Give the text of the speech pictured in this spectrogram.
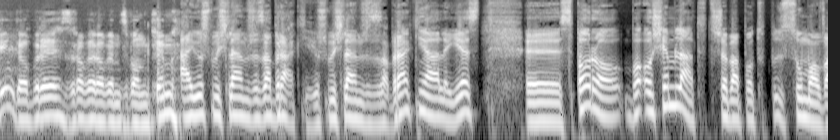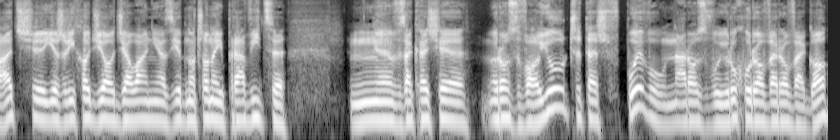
Dzień dobry, z rowerowym dzwonkiem. A już myślałem, że zabraknie. Już myślałem, że zabraknie, ale jest e, sporo, bo 8 lat trzeba podsumować, jeżeli chodzi o działania Zjednoczonej Prawicy w zakresie rozwoju, czy też wpływu na rozwój ruchu rowerowego.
